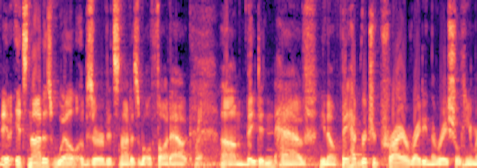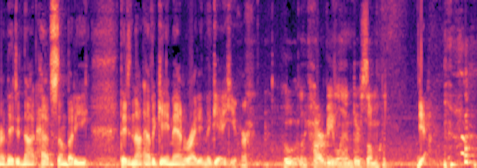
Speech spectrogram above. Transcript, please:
it, it's not as well observed, it's not as well thought out. Right. Um, they didn't have, you know, they had Richard Pryor writing the racial humor. They did not have somebody, they did not have a gay man writing the gay humor. Who, like Harvey Lind or someone? Yeah.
